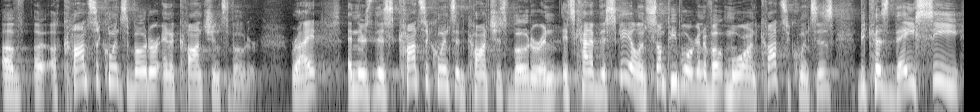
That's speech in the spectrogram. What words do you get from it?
of a, a consequence voter and a conscience voter right? And there's this consequence and conscious voter, and it's kind of the scale. And some people are going to vote more on consequences because they see,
